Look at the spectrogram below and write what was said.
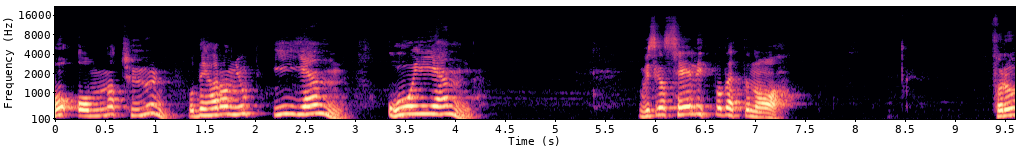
og om naturen. Og det har han gjort igjen og igjen. Vi skal se litt på dette nå. For å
